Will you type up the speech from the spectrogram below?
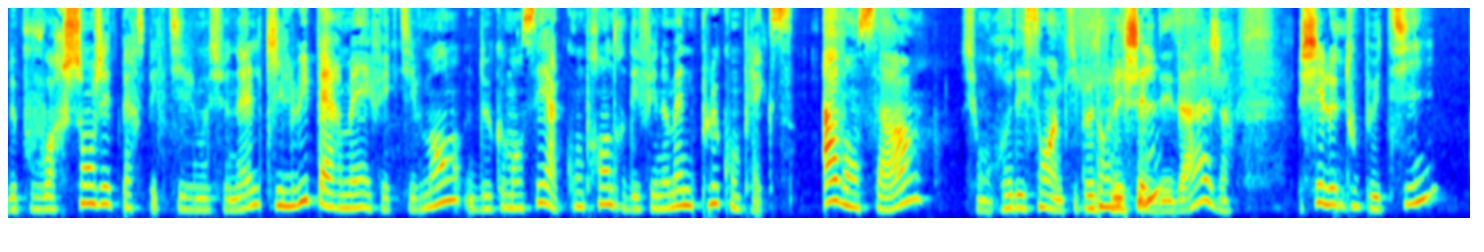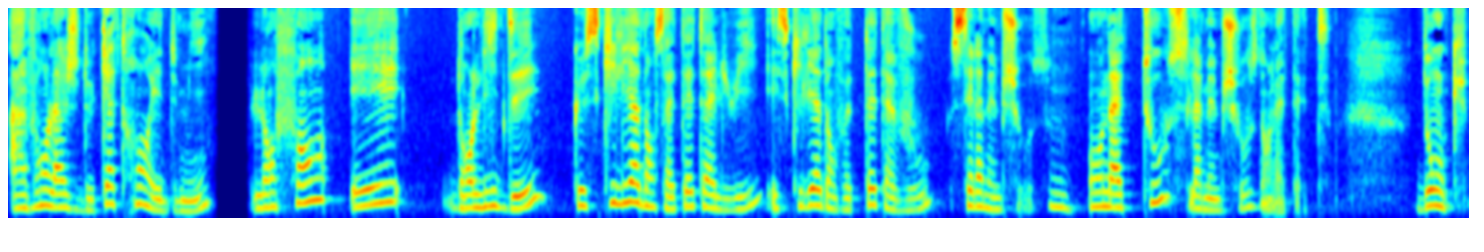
de pouvoir changer de perspective émotionnelle qui lui permet effectivement de commencer à comprendre des phénomènes plus complexes. Avant ça, si on redescend un petit peu dans l'échelle mhm. des âges, chez le tout petit, avant l'âge de 4 ans et demi, l'enfant est dans l'idée que ce qu'il y a dans sa tête à lui et ce qu'il y a dans votre tête à vous, c'est la même chose. Mm. On a tous la même chose dans la tête. Donc,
